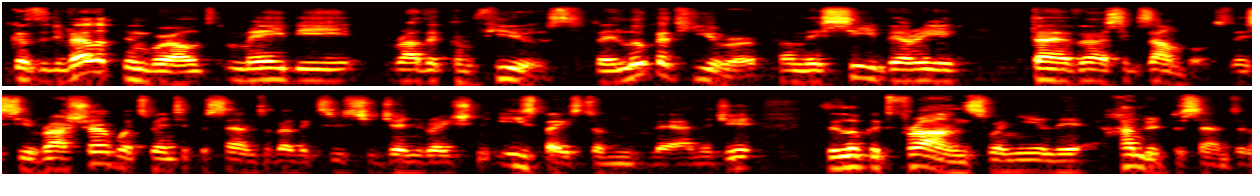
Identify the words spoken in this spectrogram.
Because the developing world may be rather confused. They look at Europe and they see very diverse examples. They see Russia, where 20% of electricity generation is based on nuclear energy. They look at France, where nearly 100% of,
